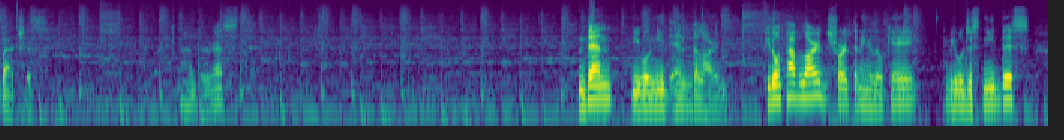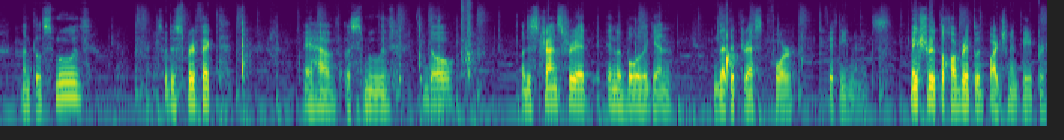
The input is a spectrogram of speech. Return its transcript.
batches. Add the rest. And then we will knead in the lard. If you don't have lard, shortening is okay. We will just knead this until smooth. Right, so this is perfect. I have a smooth dough. I'll just transfer it in a bowl again and let it rest for 15 minutes. Make sure to cover it with parchment paper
